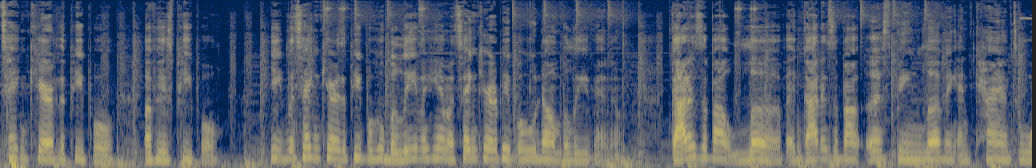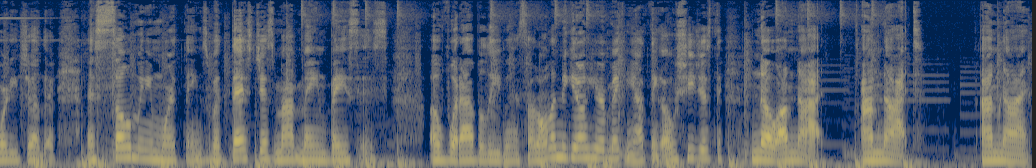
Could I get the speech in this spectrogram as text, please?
taking care of the people of his people. Even taking care of the people who believe in him and taking care of the people who don't believe in him. God is about love and God is about us being loving and kind toward each other and so many more things. But that's just my main basis of what I believe in. So don't let me get on here making y'all think, oh, she just. Th-. No, I'm not. I'm not. I'm not.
